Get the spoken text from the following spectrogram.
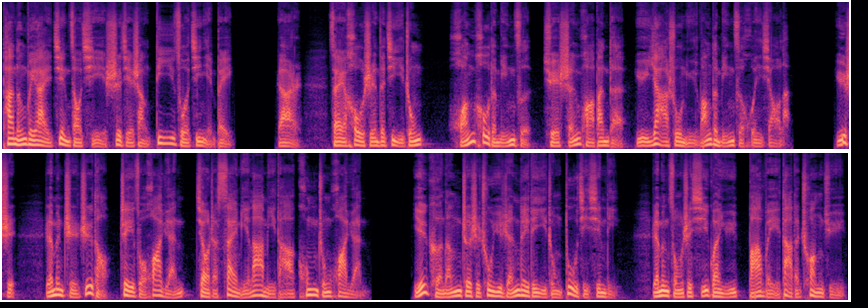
他能为爱建造起世界上第一座纪念碑。然而，在后世人的记忆中，皇后的名字却神话般的与亚述女王的名字混淆了。于是，人们只知道这座花园叫着塞米拉米达空中花园。也可能这是出于人类的一种妒忌心理，人们总是习惯于把伟大的创举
